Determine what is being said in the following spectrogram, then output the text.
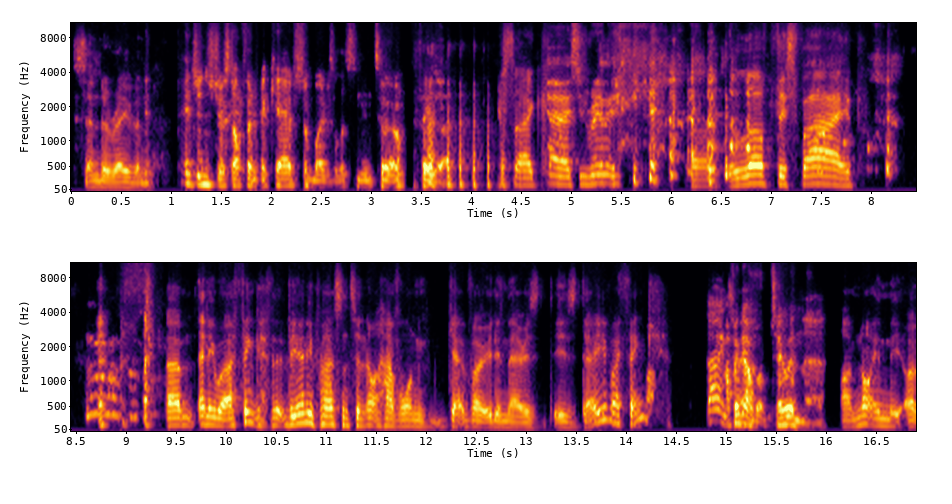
Send a raven. Pigeon's just off in a cave somewhere, just listening to it. It's like, yeah, she's really. I love this vibe. Um, anyway, I think the only person to not have one get voted in there is is Dave. I think. Thanks, I think mate. I've got two in there. I'm not in the uh,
